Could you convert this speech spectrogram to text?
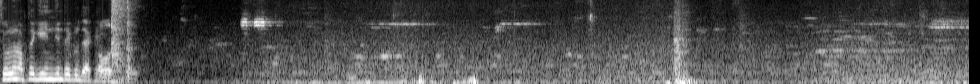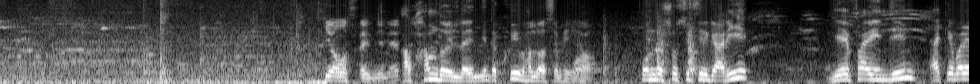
চলুন আপনাকে ইঞ্জিনটা একটু দেখেন অবশ্যই। কি অবস্থা ইঞ্জিনের? আলহামদুলিল্লাহ ইঞ্জিনটা খুবই ভালো আছে ভাইয়া। পনেরোশো সিসির গাড়ি ইএফআই ইঞ্জিন একেবারে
